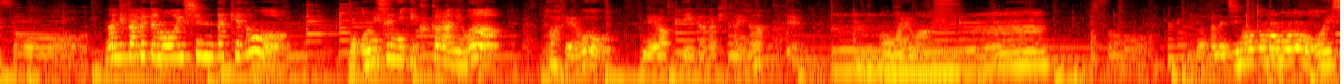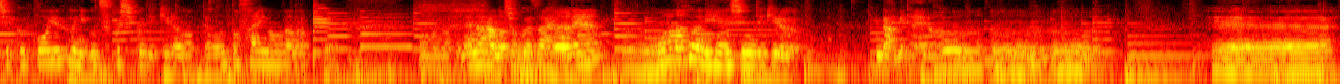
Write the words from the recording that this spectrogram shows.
そう何食べても美味しいんだけどもうお店に行くからにはパフェを狙っていただきたいなってうん思います。うんそう。なんかね地元のものを美味しくこういう風に美しくできるのって本当才能だなって思いますね。奈良の食材をねうん。こんな風に変身できるんだみたいな、ね、うんうんうん。へえ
